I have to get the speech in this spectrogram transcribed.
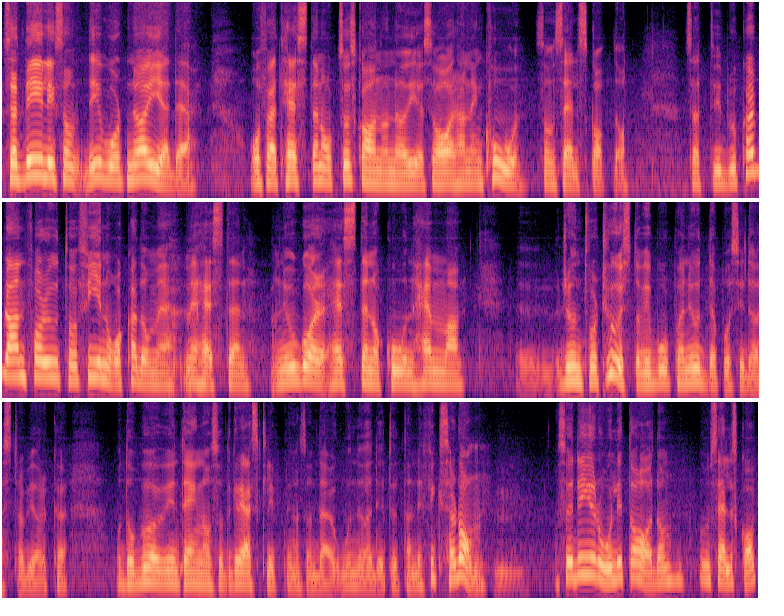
Så att det är liksom, det är vårt nöje det. Och för att hästen också ska ha något nöje så har han en ko som sällskap då. Så att vi brukar ibland få ut och finåka då med, med hästen. Och nu går hästen och kon hemma eh, runt vårt hus då vi bor på en udde på sydöstra Björkö. Och då behöver vi inte ägna oss åt gräsklippning och sånt där onödigt utan det fixar de. Så det är ju roligt att ha dem som sällskap.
